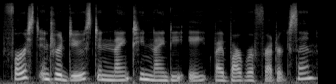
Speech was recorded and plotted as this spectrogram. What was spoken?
first introduced in 1998 by Barbara Fredrickson.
